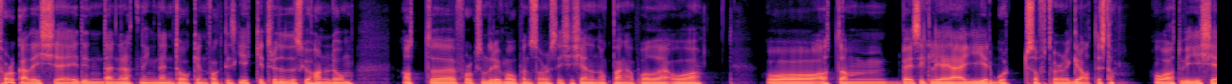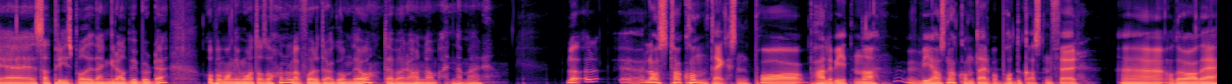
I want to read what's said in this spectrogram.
tolka det ikke i den, den retning den talken faktisk gikk. Jeg trodde det skulle handle om at uh, folk som driver med open source, ikke tjener nok penger på det, og, Og at de basically gir bort software gratis. da. Og at vi ikke setter pris på det i den grad vi burde. Og på mange måter så handler foredraget om det òg, det bare handler om enda mer. La, la oss ta konteksten på, på hele biten. da. Vi har snakka om det her på podkasten før. uh, og det var det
